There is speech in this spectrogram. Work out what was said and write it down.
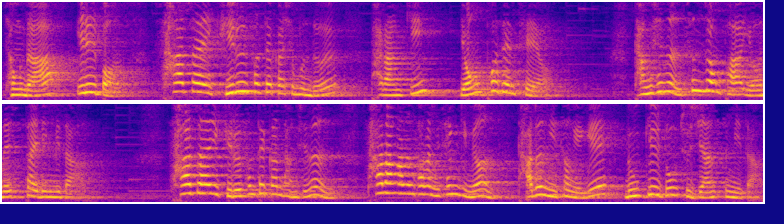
정답 1번 사자의 귀를 선택하신 분들 바람기 0%예요. 당신은 순정파 연애 스타일입니다. 사자의 귀를 선택한 당신은 사랑하는 사람이 생기면 다른 이성에게 눈길도 주지 않습니다.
